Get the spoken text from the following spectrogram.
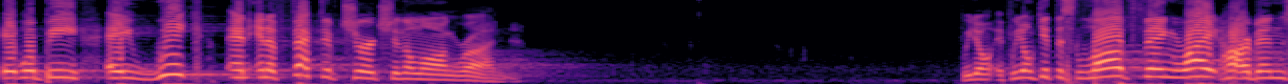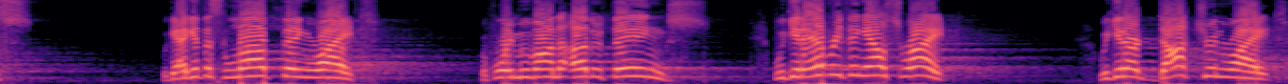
it will be a weak and ineffective church in the long run. If we don't, if we don't get this love thing right, Harbins, we got to get this love thing right before we move on to other things. If we get everything else right, we get our doctrine right,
